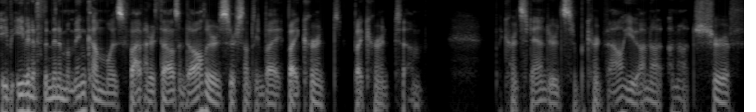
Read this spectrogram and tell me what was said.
even if the minimum income was five hundred thousand dollars or something by by current by current um, by current standards or current value, I'm not I'm not sure if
